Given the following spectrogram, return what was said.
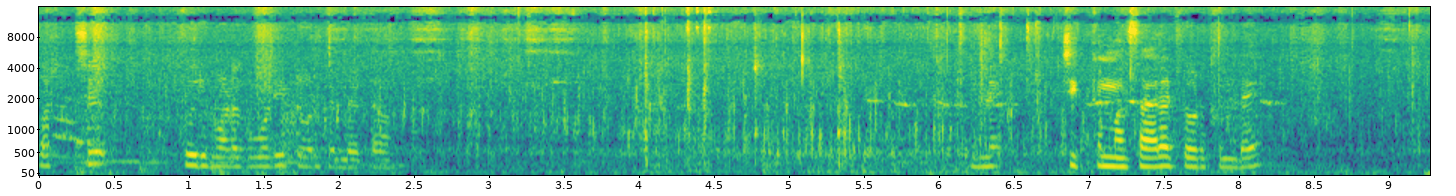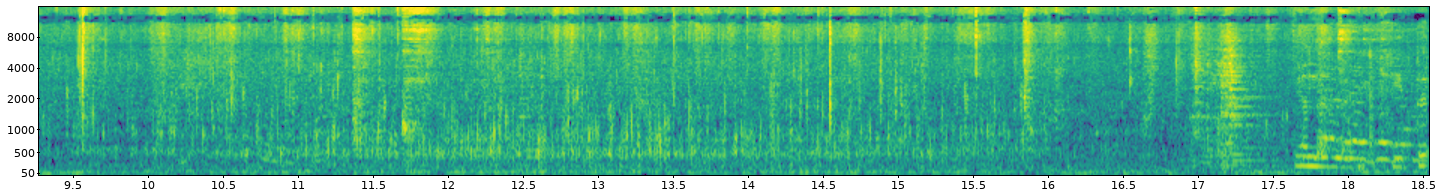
കുറച്ച് കുരുമുളക് പൊടി ഇട്ട് കൊടുക്കണ്ട കേട്ടോ. പിന്നെ ചിക്കൻ മസാല ഇട്ട് കൊടുക്കണ്ടേ? ഒന്ന് ഇളക്കിയിട്ട്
